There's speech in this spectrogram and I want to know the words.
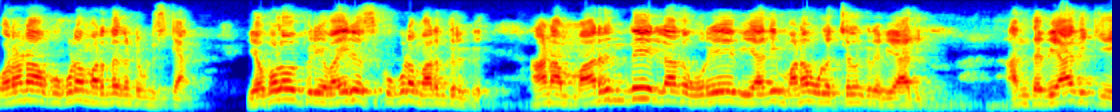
கொரோனாவுக்கு கூட மருந்தை கண்டுபிடிச்சிட்டேன். எவ்வளோ பெரிய வைரஸுக்கு கூட மருந்து இருக்குது ஆனால் மருந்தே இல்லாத ஒரே வியாதி மன உளைச்சலுங்கிற வியாதி. அந்த வியாதிக்கு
